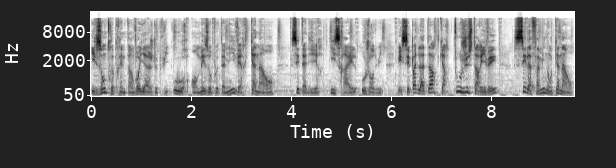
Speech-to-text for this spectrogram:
Ils entreprennent un voyage depuis Our en Mésopotamie vers Canaan, c'est-à-dire Israël aujourd'hui. Et c'est pas de la tarte car tout juste arrivé, c'est la famine en Canaan.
